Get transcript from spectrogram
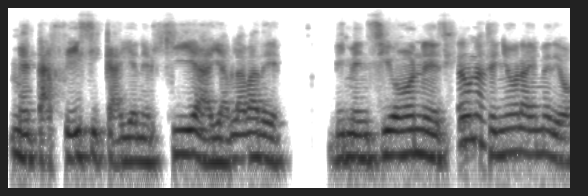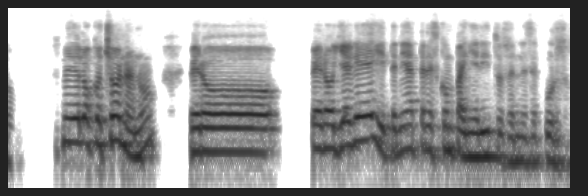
metafísica y energía y hablaba de dimensiones. Era una señora ahí medio, medio locochona, ¿no? Pero pero llegué y tenía tres compañeritos en ese curso.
